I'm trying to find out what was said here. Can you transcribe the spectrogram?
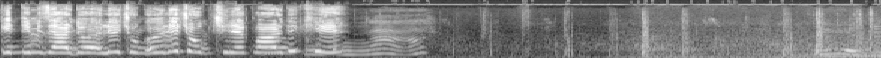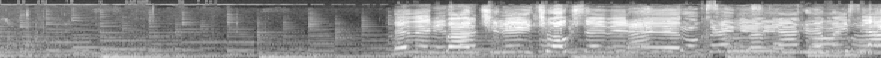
Gittiğimiz yerde öyle çok öyle çok çilek vardı ki. Evet, ben çileği çok severim. Ben de çok severim. Krema isteyen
